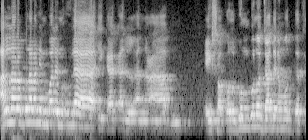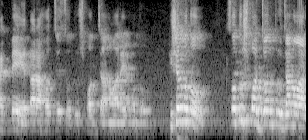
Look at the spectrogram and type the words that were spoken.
আল্লাহ রাব্বুল আলামিন বলেন উলাইকা কাল আনআম এই সকল গুণগুলো যাদের মধ্যে থাকবে তারা হচ্ছে চতুষ্পদ জানোয়ারের মতো। কিসের মতো? চতুষ্পদ জন্তু জানোয়ার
